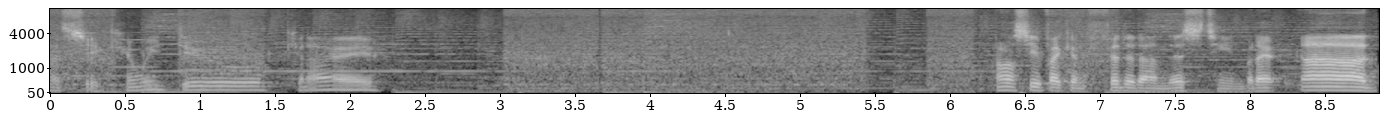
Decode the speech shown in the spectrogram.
Let's see, can we do, can I? I want to see if I can fit it on this team, but I, ah,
